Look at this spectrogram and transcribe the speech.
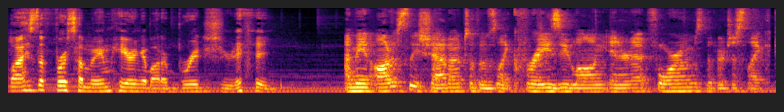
why is the first time I'm hearing about a bridge shooting?" I mean, honestly, shout out to those like crazy long internet forums that are just like,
